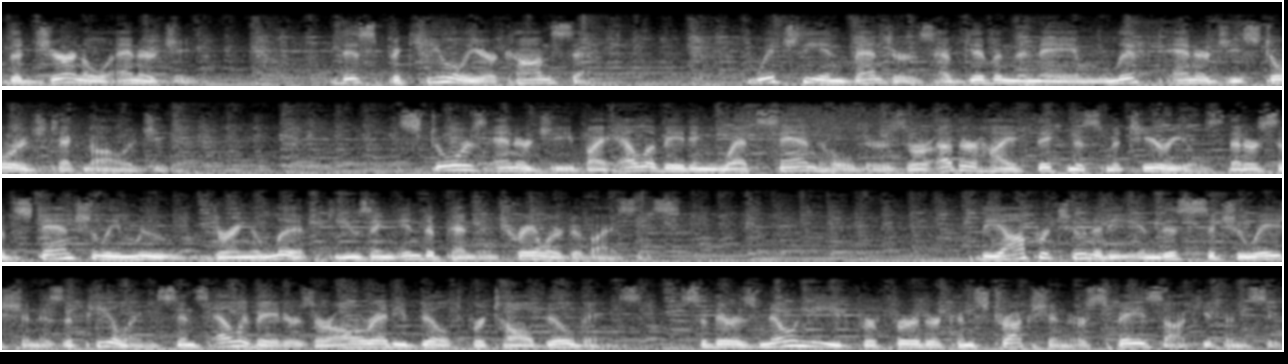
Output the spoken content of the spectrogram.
the journal Energy. This peculiar concept, which the inventors have given the name lift energy storage technology, stores energy by elevating wet sand holders or other high-thickness materials that are substantially moved during a lift using independent trailer devices. The opportunity in this situation is appealing since elevators are already built for tall buildings, so there is no need for further construction or space occupancy.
